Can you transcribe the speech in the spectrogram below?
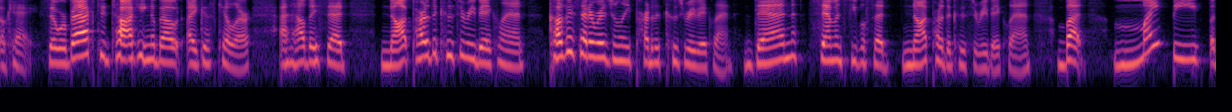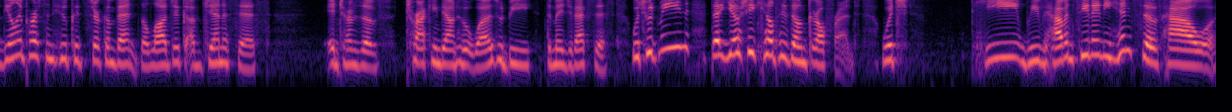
Okay. So we're back to talking about Aika's killer and how they said not part of the Kusaribe clan. Kaze said originally part of the Kusaribe clan. Then Samon's people said not part of the Kusaribe clan, but might be, but the only person who could circumvent the logic of Genesis in terms of tracking down who it was would be the Mage of Exodus, which would mean that Yoshi killed his own girlfriend, which he we haven't seen any hints of how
